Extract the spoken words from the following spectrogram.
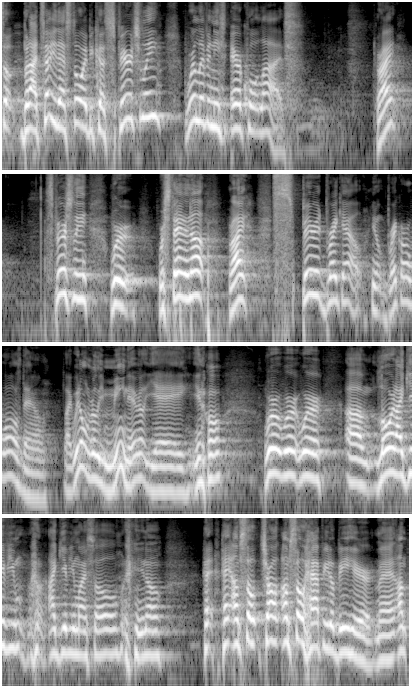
So, but I tell you that story because spiritually, we're living these air quote lives, right? Spiritually, we're, we're standing up, right? Spirit break out, you know, break our walls down. Like, we don't really mean it. Really, yay, you know? We're, we're, we're um, Lord, I give you, I give you my soul, you know? Hey, hey, I'm so, Charles, I'm so happy to be here, man. I'm,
